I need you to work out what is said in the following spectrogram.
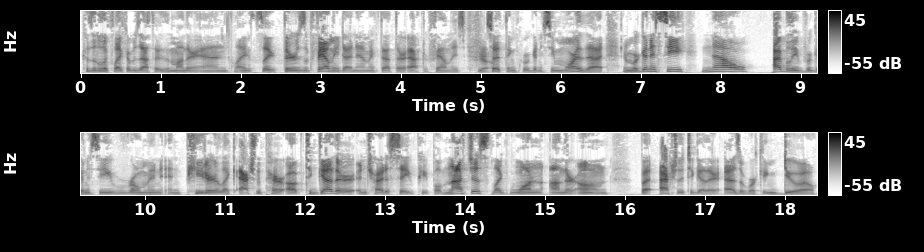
because it looked like it was after the mother, and like it's like there's a family dynamic that they're after families. Yeah. So I think we're going to see more of that, and we're going to see now. I believe we're going to see Roman and Peter like actually pair up together and try to save people, not just like one on their own, but actually together as a working duo.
